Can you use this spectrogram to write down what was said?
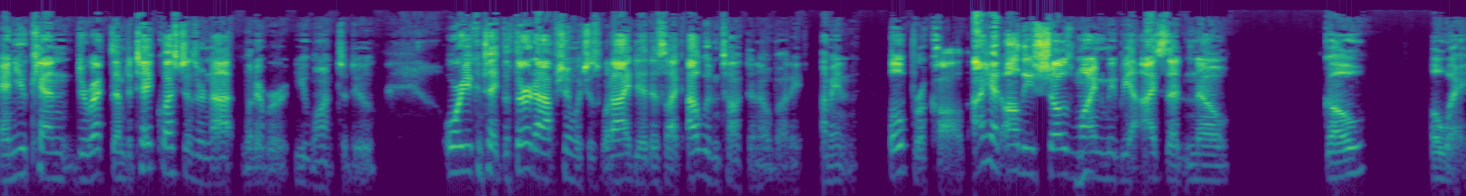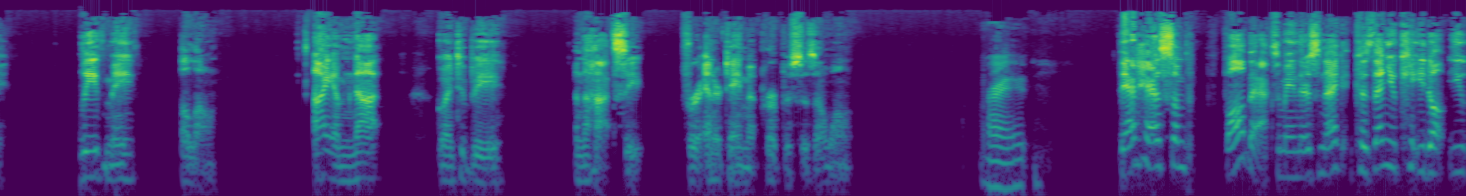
And you can direct them to take questions or not, whatever you want to do. Or you can take the third option, which is what I did, is like, I wouldn't talk to nobody. I mean, Oprah called. I had all these shows mm-hmm. winding me behind. I said, no, go away. Leave me alone. I am not going to be in the hot seat for entertainment purposes. I won't. Right. That has some fallbacks. I mean, there's negative because then you can't, you don't, you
